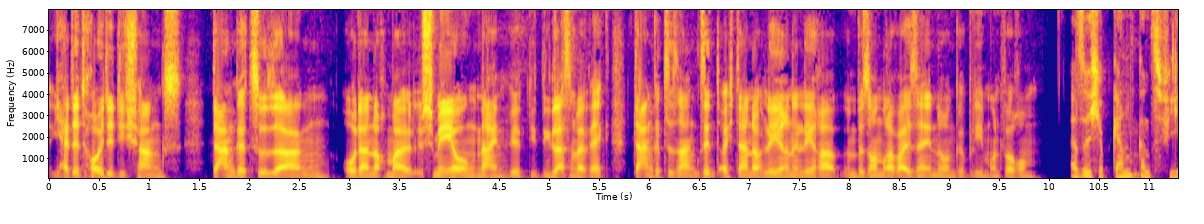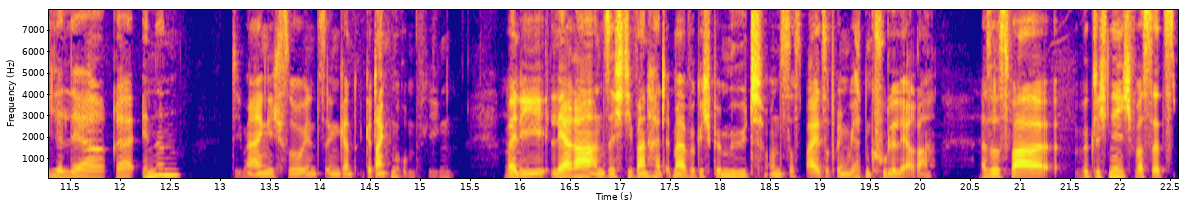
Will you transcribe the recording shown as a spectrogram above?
Ihr hättet heute die Chance, Danke zu sagen oder nochmal Schmähung, nein, wir, die, die lassen wir weg. Danke zu sagen, sind euch da noch Lehrerinnen und Lehrer in besonderer Weise in Erinnerung geblieben und warum? Also ich habe ganz, ganz viele LehrerInnen, die mir eigentlich so ins in Gedanken rumfliegen. Weil hm. die Lehrer an sich, die waren halt immer wirklich bemüht, uns das beizubringen. Wir hatten coole Lehrer. Also es war wirklich nicht, was jetzt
